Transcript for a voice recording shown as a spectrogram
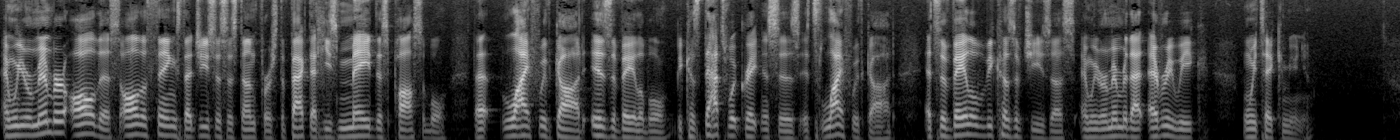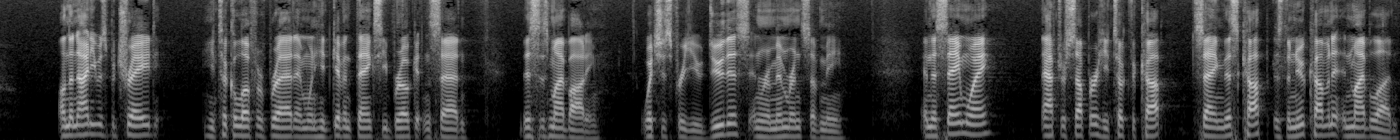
And we remember all this, all the things that Jesus has done for us, the fact that he's made this possible, that life with God is available, because that's what greatness is. It's life with God. It's available because of Jesus, and we remember that every week when we take communion. On the night he was betrayed, he took a loaf of bread, and when he'd given thanks, he broke it and said, this is my body, which is for you. Do this in remembrance of me. In the same way, after supper, he took the cup, saying, This cup is the new covenant in my blood.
